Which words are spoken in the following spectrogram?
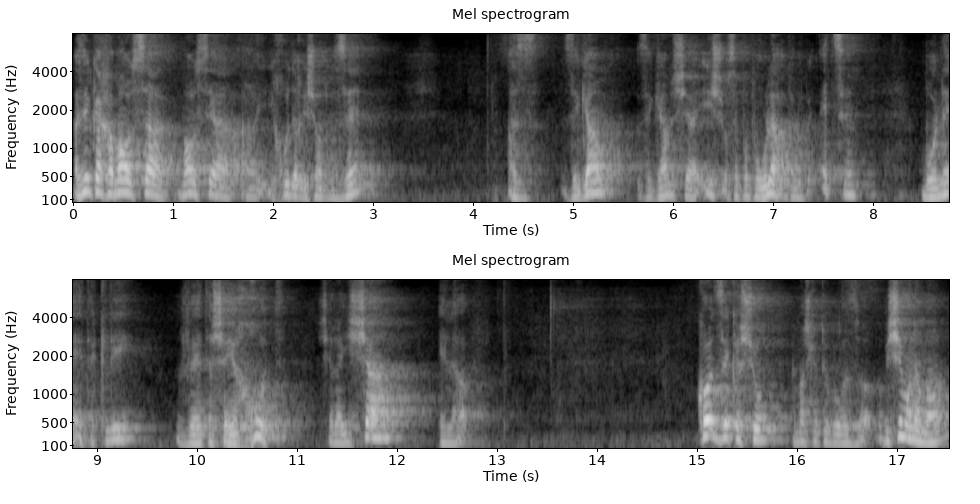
אז אם ככה, מה עושה, מה עושה האיחוד הראשון הזה? אז זה גם, זה גם שהאיש עושה פה פעולה, אבל הוא בעצם בונה את הכלי ואת השייכות של האישה אליו. כל זה קשור למה שכתוב בזוהר. רבי שמעון אמר,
